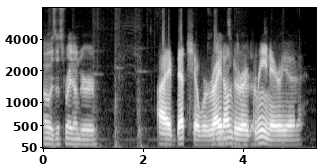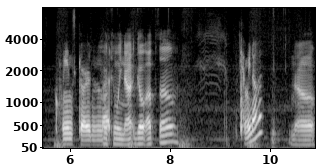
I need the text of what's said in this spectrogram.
Oh, is this right under? I betcha we're right under Garden. a green area. Queen's Garden. Oh, can we not go up though? can we not? No.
